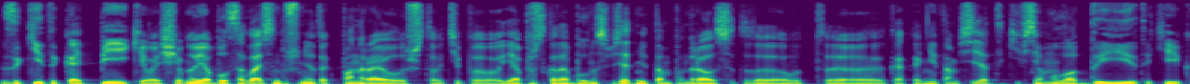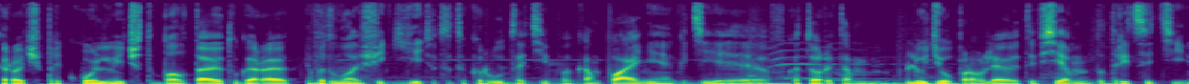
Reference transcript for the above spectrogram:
за какие-то копейки вообще. Ну, я был согласен, потому что мне так понравилось, что, типа, я просто когда был на собеседовании, мне там понравилось это вот, э, как они там сидят, такие все молодые, такие, короче, прикольные, что-то болтают, угорают. Я подумал, офигеть, вот это круто, типа, компания, где, в которой там люди управляют и всем до 30.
